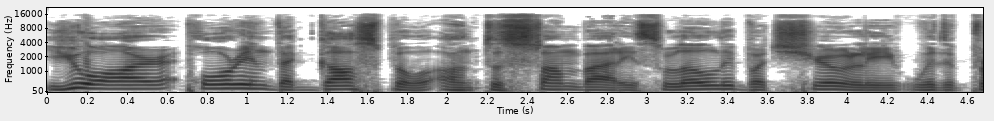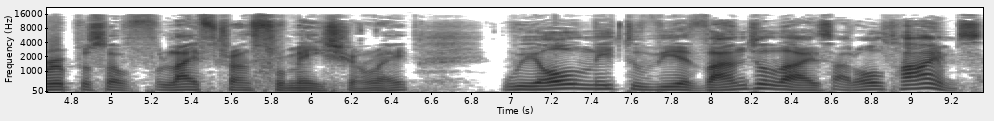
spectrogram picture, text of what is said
You are pouring the gospel onto somebody slowly but surely with the purpose of life transformation, right? We all need to be evangelized at all times.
